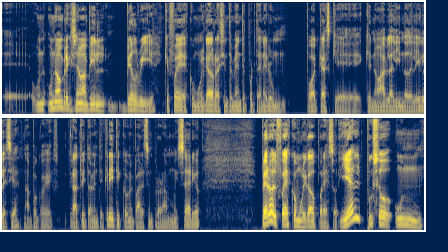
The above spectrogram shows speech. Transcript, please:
eh, un, hombre que se llama Bill, Bill Reed, que fue excomulgado recientemente por tener un podcast que, que no habla lindo de la iglesia, tampoco es gratuitamente crítico, me parece un programa muy serio. Pero él fue excomulgado por eso. Y él puso un,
